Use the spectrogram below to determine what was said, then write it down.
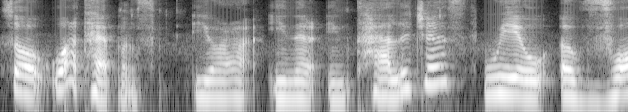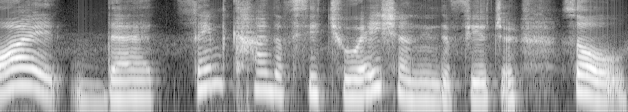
So, what happens? Your inner intelligence will avoid that same kind of situation in the future. So,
